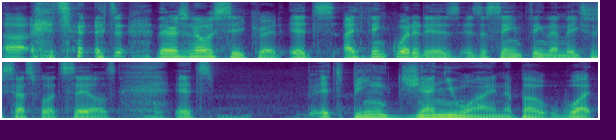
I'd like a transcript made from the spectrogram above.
uh, it's, it's there's no secret. It's I think what it is is the same thing that makes successful at sales. It's it's being genuine about what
